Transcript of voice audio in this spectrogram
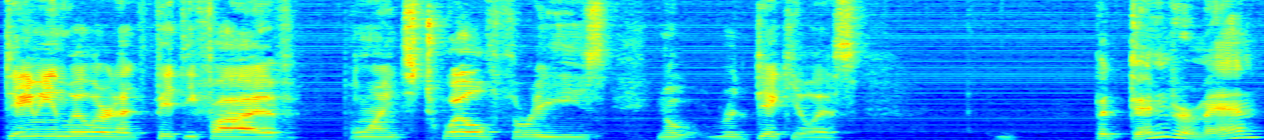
Damian Lillard had 55 points, 12 threes. You know, ridiculous. But Denver, man,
